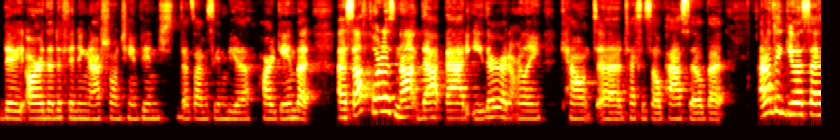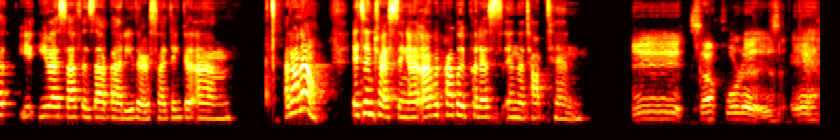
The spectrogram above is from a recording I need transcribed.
they are the defending national champions. That's obviously going to be a hard game. But uh, South Florida is not that bad either. I don't really count uh, Texas El Paso, but I don't think USF USF is that bad either. So I think um, I don't know. It's interesting. I, I would probably put us in the top ten. Eh, South Florida is eh.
